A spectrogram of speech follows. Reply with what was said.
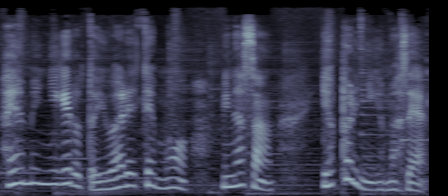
早めに逃げろと言われても皆さんやっぱり逃げません。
